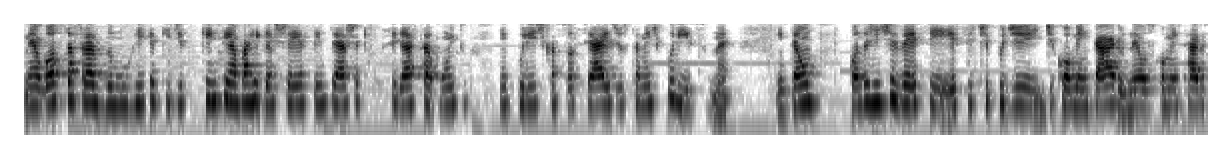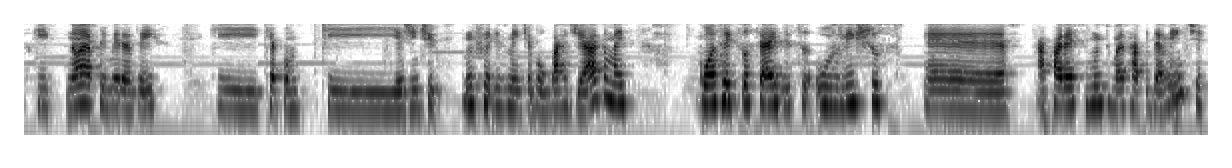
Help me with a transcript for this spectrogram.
Né, eu gosto da frase do Murrica que diz que quem tem a barriga cheia sempre acha que se gasta muito em políticas sociais justamente por isso, né? Então, quando a gente vê esse, esse tipo de, de comentário, né, os comentários que não é a primeira vez que, que, a, que a gente, infelizmente, é bombardeado, mas com as redes sociais isso, os lixos é, aparecem muito mais rapidamente.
